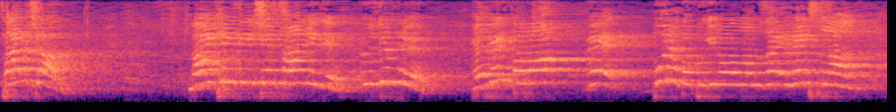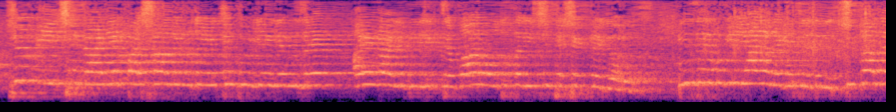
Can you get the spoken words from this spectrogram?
Tercan, Merkez İlçe Tanyeli, Üzümlü, Hebek Baba ve burada bugün olmamıza emek sunan tüm ilçe dernek başkanlarımıza, yönetim kurulu üyelerimize Ayaner'le birlikte var oldukları için teşekkür ediyoruz. Bizleri bugün yan yana getirdiniz. Şükranlarımızı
